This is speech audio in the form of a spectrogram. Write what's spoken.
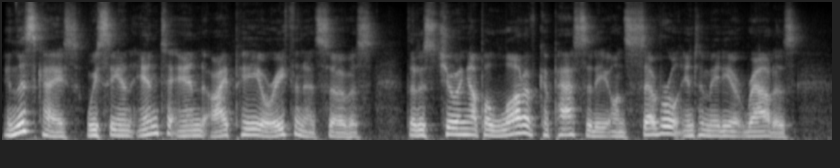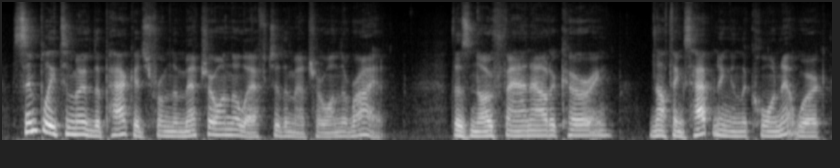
In this case, we see an end-to-end -end IP or Ethernet service that is chewing up a lot of capacity on several intermediate routers simply to move the package from the metro on the left to the metro on the right. There's no fan out occurring, nothing's happening in the core network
